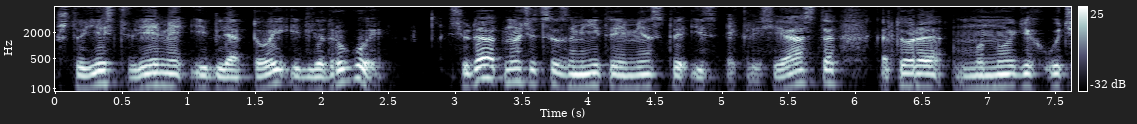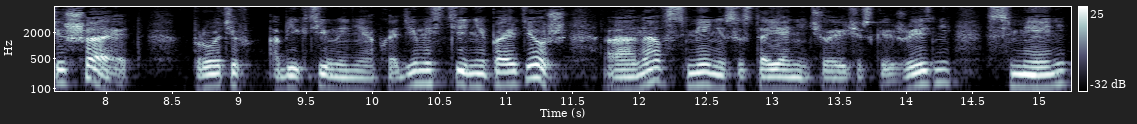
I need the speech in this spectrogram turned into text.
что есть время и для той, и для другой. Сюда относится знаменитое место из «Экклесиаста», которое многих утешает. Против объективной необходимости не пойдешь, а она в смене состояний человеческой жизни, смене,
